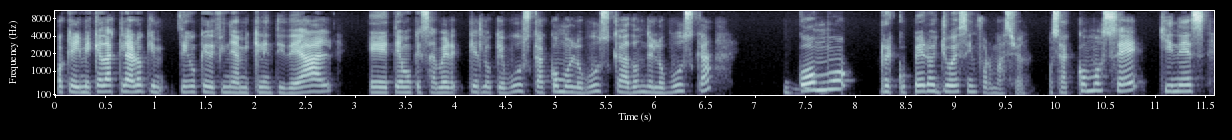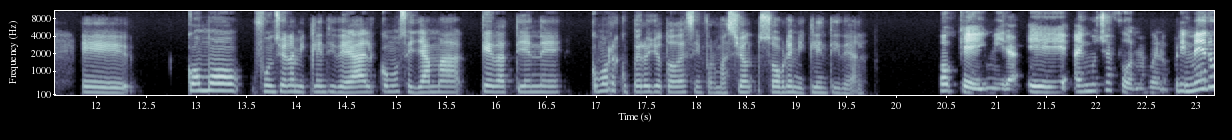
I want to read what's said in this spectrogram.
ok, me queda claro que tengo que definir a mi cliente ideal, eh, tengo que saber qué es lo que busca, cómo lo busca, dónde lo busca, cómo recupero yo esa información. O sea, cómo sé quién es, eh, cómo funciona mi cliente ideal, cómo se llama, qué edad tiene, cómo recupero yo toda esa información sobre mi cliente ideal. Ok, mira, eh, hay muchas formas. Bueno, primero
